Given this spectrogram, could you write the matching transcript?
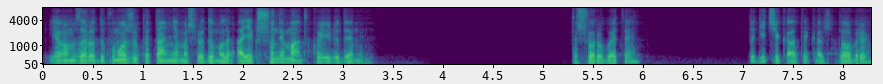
Я вам зараз допоможу питаннями, що ви думали. А якщо нема такої людини, то що робити? Тоді чекати, кажуть, добре.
